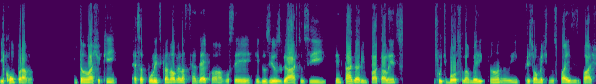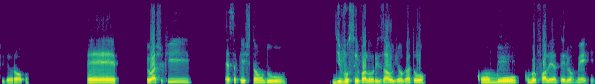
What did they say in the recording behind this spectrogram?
e comprava. Então eu acho que essa política nova ela se adequa a você reduzir os gastos e tentar garimpar talentos no futebol sul-americano e principalmente nos Países Baixos da Europa. É, eu acho que essa questão do de você valorizar o jogador, como, como eu falei anteriormente,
